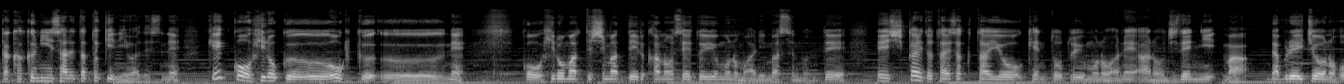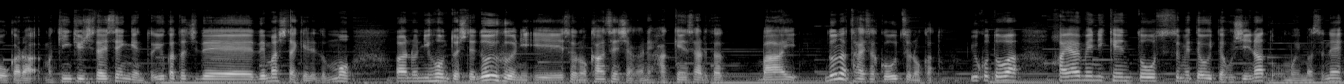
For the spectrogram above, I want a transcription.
が確認された時にはですね、結構広く、大きく、ね、こう広まってしまっている可能性というものもありますので、えー、しっかりと対策対応検討というものはね、あの、事前に、まあ、WHO の方から、まあ、緊急事態宣言という形で出ましたけれども、あの、日本としてどういうふうに、えー、その感染者がね、発見された場合、どんな対策を打つのかということは、早めに検討を進めておいてほしいなと思いますね。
